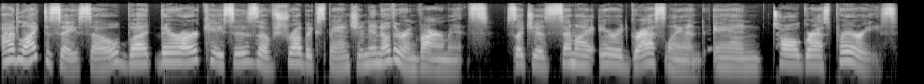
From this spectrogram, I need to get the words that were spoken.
I'd like to say so, but there are cases of shrub expansion in other environments, such as semi arid grassland and tall grass prairies.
